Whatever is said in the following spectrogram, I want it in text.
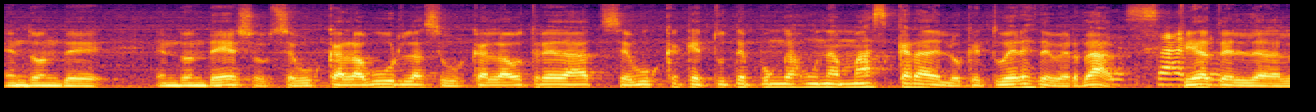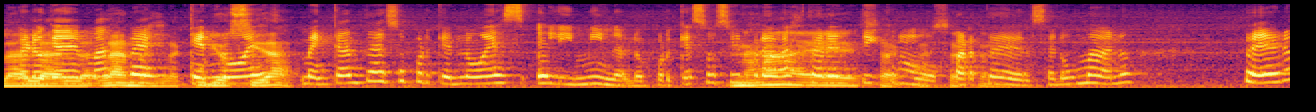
en donde en donde eso, se busca la burla, se busca la otredad, se busca que tú te pongas una máscara de lo que tú eres de verdad. Exacto. Fíjate la, la, Pero la- que además la- ves la que no curiosidad. es, me encanta eso porque no es elimínalo, porque eso siempre va a estar en ti como parte del ser humano, pero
